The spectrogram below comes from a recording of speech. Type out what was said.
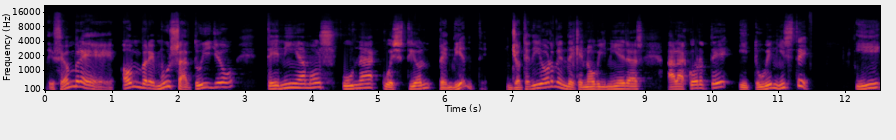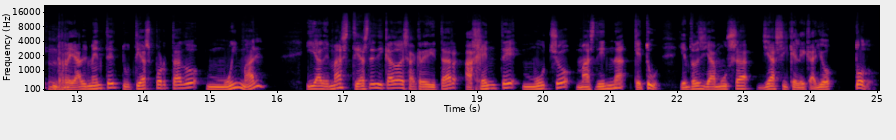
dice, hombre, hombre, Musa, tú y yo teníamos una cuestión pendiente. Yo te di orden de que no vinieras a la corte y tú viniste. Y realmente tú te has portado muy mal. Y además te has dedicado a desacreditar a gente mucho más digna que tú. Y entonces ya Musa ya sí que le cayó todo.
